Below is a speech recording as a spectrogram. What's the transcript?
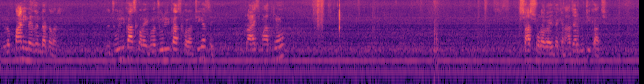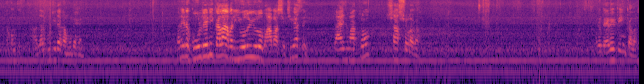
এগুলো পানি ম্যাজেন্ডা কালার জরির কাজ করা, এগুলো জরির কাজ করা, ঠিক আছে? প্রাইস মাত্র সাতশো টাকায় দেখেন, হাজার বুটি কাজ। এখন হাজার বুটি দেখামো দেখেন। মানে এটা গোল্ডেনই কালার, আবার ইয়েলো ইয়েলো ভাব আসে, ঠিক আছে? প্রাইস মাত্র সাতশো টাকা। এটা baby pink colour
